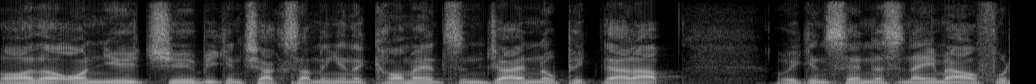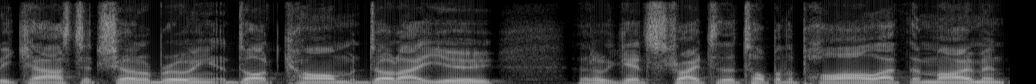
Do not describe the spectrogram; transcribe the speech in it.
either on YouTube. You can chuck something in the comments and Jaden will pick that up. Or you can send us an email, footycast at shelterbrewing.com.au. That'll get straight to the top of the pile at the moment.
